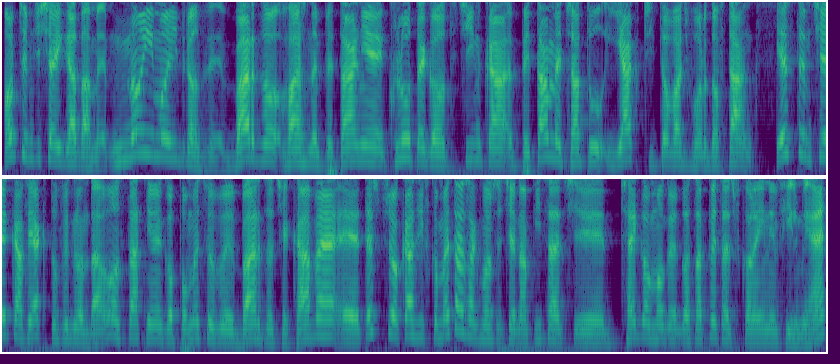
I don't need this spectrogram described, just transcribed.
O czym dzisiaj gadamy? No i moi drodzy, bardzo ważne pytanie, clue tego odcinka. Pytamy czatu, jak cheatować w World of Tanks. Jestem ciekaw, jak to wyglądało. Ostatnio jego pomysły były bardzo ciekawe. E, Też przy okazji w komentarzach możecie napisać, e, czego mogę go zapytać w kolejnym filmie.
